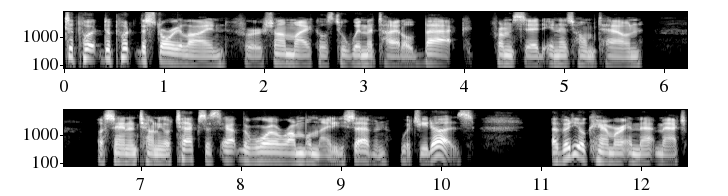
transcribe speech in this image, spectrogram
to put to put the storyline for Shawn Michaels to win the title back from Sid in his hometown of San Antonio, Texas at the Royal Rumble 97, which he does. A video camera in that match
